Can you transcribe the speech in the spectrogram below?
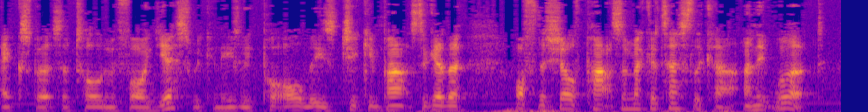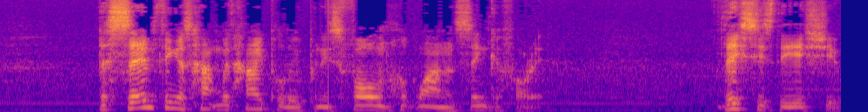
experts have told him before, yes, we can easily put all these chicken parts together, off the shelf parts, and make a Tesla car, and it worked. The same thing has happened with Hyperloop, and he's fallen hook, line, and sinker for it. This is the issue.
